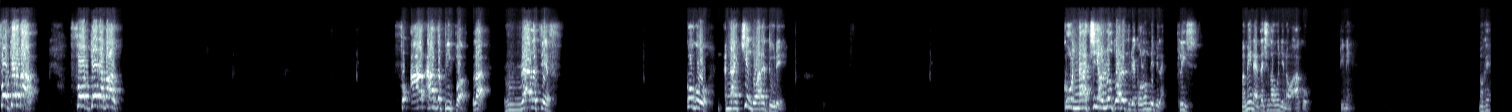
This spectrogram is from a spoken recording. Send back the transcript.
forget about forget about for other people like relative ကိုကိုအနိုင်ကျင့်သွားတဲ့သူတွေ ကိုနာကျင်အောင်လှုပ်သွားတဲ့သူတွေအကုန်လုံးမေ့ပြလိုက် please မမေ့နိုင်တဲ့ရှင်တော်ဝိညာဉ်တော်အားကိုဒီနေ့ okay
